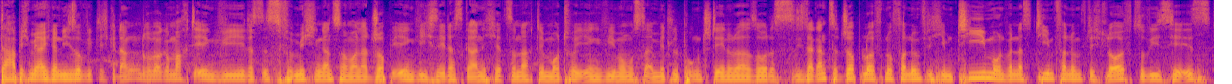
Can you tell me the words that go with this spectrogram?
da habe ich mir eigentlich noch nie so wirklich Gedanken drüber gemacht. Irgendwie, das ist für mich ein ganz normaler Job. Irgendwie, ich sehe das gar nicht jetzt so nach dem Motto, irgendwie, man muss da im Mittelpunkt stehen oder so. Das, dieser ganze Job läuft nur vernünftig im Team und wenn das Team vernünftig läuft, so wie es hier ist,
